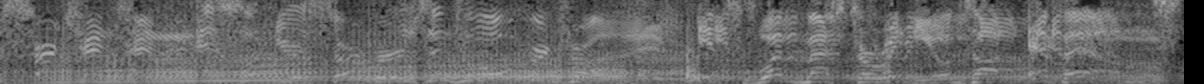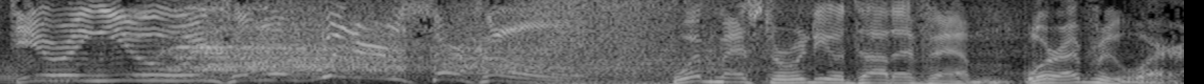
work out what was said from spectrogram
Search engine and put your servers into overdrive. It's WebmasterRadio.fm, steering you into the winner's circle. WebmasterRadio.fm. We're everywhere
